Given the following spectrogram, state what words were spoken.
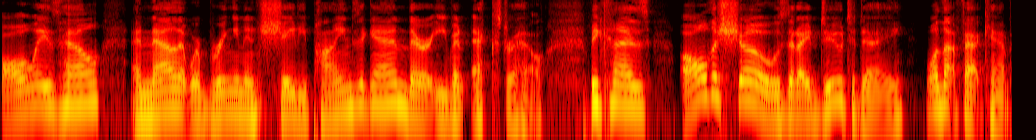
always hell, and now that we're bringing in Shady Pines again, they're even extra hell because all the shows that I do today, well, not Fat Camp,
